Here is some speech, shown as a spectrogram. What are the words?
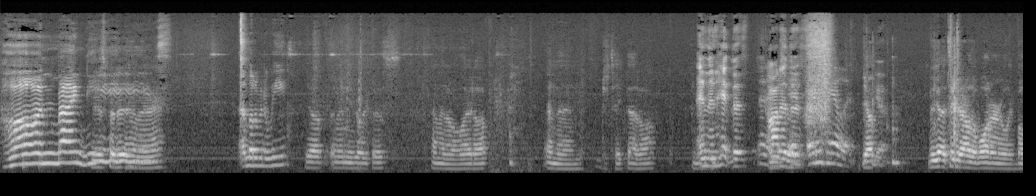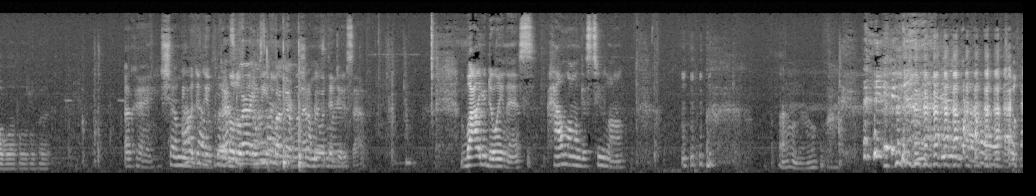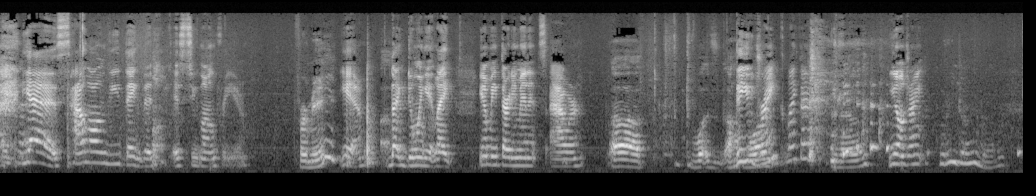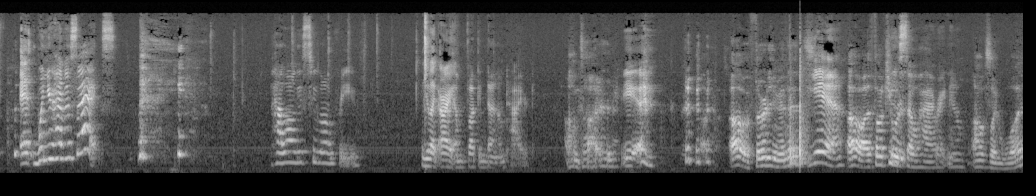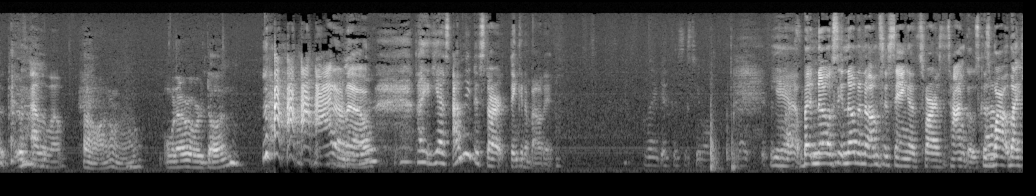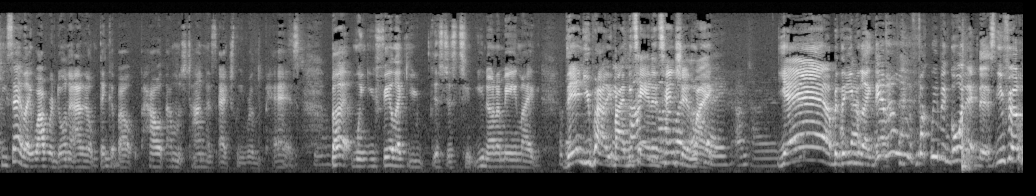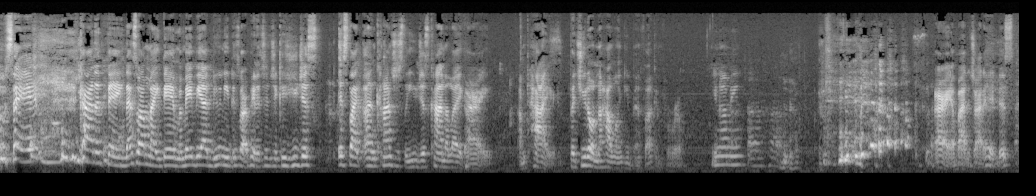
On my knees. just put it in there. A little bit of weed. Yep, and then you go like this, and then it'll light up, and then just take that off. and then hit the And all of it's the. inhale it. Yep. Yeah. You gotta take it out of the water or like bubble up a little bit. Okay, show me I'll what to do. Put a little bit of weed fuck in up there. when I Show me what to do, learned. so. While you're doing this, how long is too long? I don't know. Yes. How long do you think that is too long for you? For me, Yeah, like doing it like you know what I mean, thirty minutes, hour. uh, what? Uh, Do you one? drink like that? No. You don't drink, what are you talking about? and when you're having sex, how long is too long for you? You're like, all right, I'm fucking done. I'm tired. I'm tired. Yeah, Oh, 30 minutes? yeah. Oh, I thought you were. So high right now. I was like, what? LOL. Oh, I don't know. Whenever we're done. I don't know. Like, yes, I need to start thinking about it. Like if this is too long. Like if it's Yeah, but no, see, no, no, no. I'm just saying as far as the time goes, because Oh. while, like you said, like while we're doing it, I don't think about how how much time has actually really passed. But when you feel like you, it's just too, you know what I mean? Like then you probably might be paying I'm attention, like. okay, I'm tired. Yeah, but then you be like, damn, how long the fuck we been going at this? You feel what I'm saying? kind of thing. That's why I'm like, damn, and maybe I do need to start paying attention because you just, it's like unconsciously, you just kind of like, all right, I'm tired, but you don't know how long you've been fucking for real. You know what I mean? Uh-huh. All right, I'm about to try to hit this.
